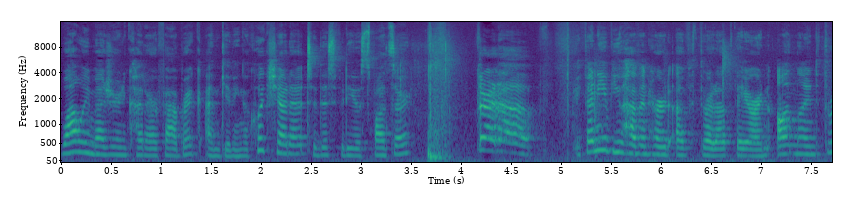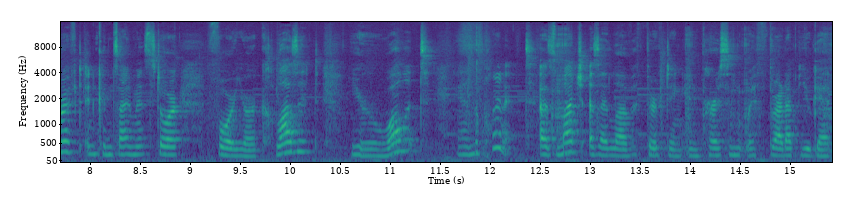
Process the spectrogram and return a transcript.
While we measure and cut our fabric, I'm giving a quick shout out to this video sponsor, ThredUp! If any of you haven't heard of ThredUp, they are an online thrift and consignment store for your closet, your wallet, and the planet. As much as I love thrifting in person, with ThredUp you get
